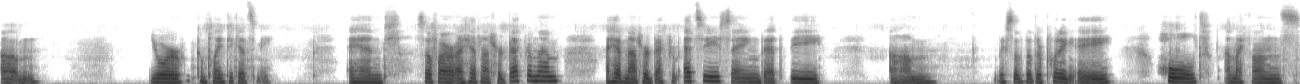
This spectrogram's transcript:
um, your complaint against me? And so far, I have not heard back from them. I have not heard back from Etsy saying that the um, they said that they're putting a hold on my funds.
